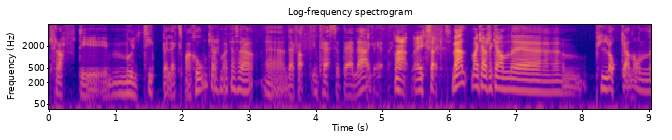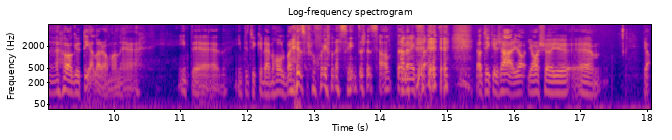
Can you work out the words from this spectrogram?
kraftig multipel expansion kanske man kan säga. Eh, därför att intresset är lägre helt enkelt. Nej, exakt. Men man kanske kan eh, plocka någon högutdelare om man är inte, inte tycker det här med hållbarhetsfrågan är så intressant. Ja, jag tycker så här, jag, jag kör ju eh, jag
